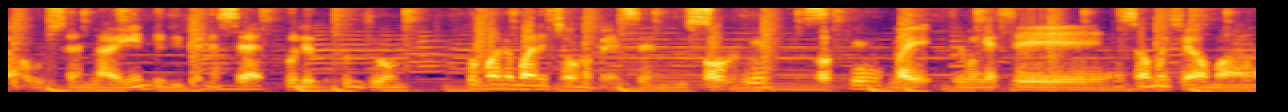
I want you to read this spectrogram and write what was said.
uh, urusan lain dengan PSN, boleh berkunjung ke mana-mana cabang PSN. Okey, okey. Baik, terima kasih. Sama Cik Amal.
